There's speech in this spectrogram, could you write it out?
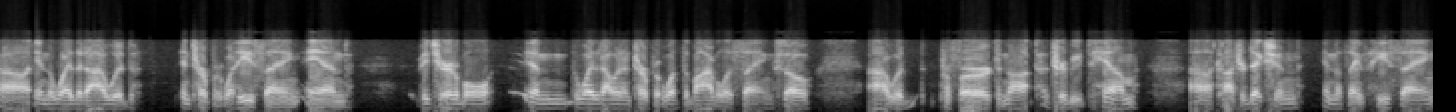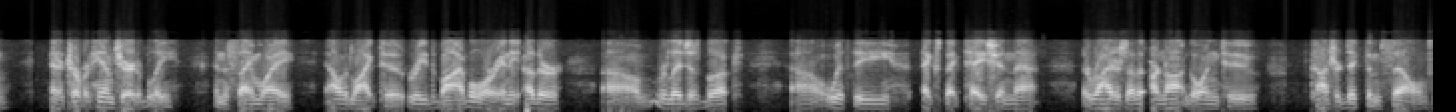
uh, in the way that I would interpret what he's saying and be charitable in the way that I would interpret what the Bible is saying. So I would prefer to not attribute to him uh, contradiction in the things that he's saying and interpret him charitably in the same way I would like to read the Bible or any other uh, religious book uh, with the expectation that the writers of it are not going to contradict themselves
